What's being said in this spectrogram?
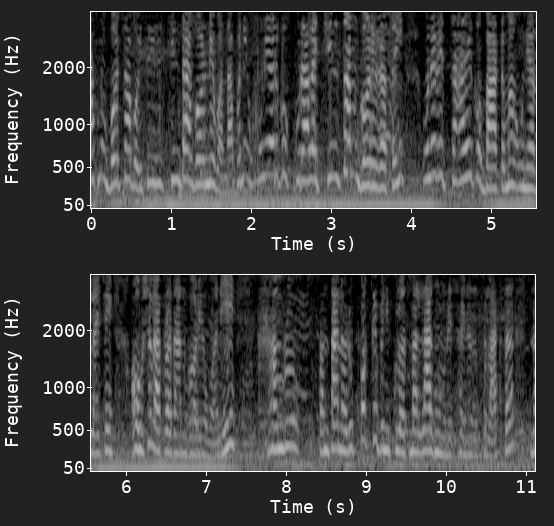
आफ्नो बच्चा भइसकेपछि चिन्ता गर्ने भन्दा पनि उनीहरूको कुरालाई चिन्तन गरेर चाहिँ उनीहरूले चाहेको बाटोमा उनीहरूलाई चाहिँ हौसला प्रदान गर्यौँ भने हाम्रो सन्तानहरू पक्कै पनि कुलतमा लाग्नुहुने छैन जस्तो लाग्छ। न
